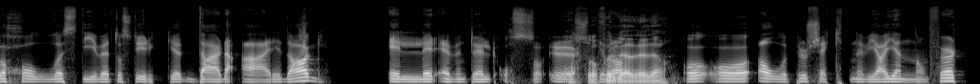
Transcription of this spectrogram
beholde stivhet og styrke der det er i dag, eller eventuelt også øke Også forbedre det, ja. Og, og alle prosjektene vi har gjennomført,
